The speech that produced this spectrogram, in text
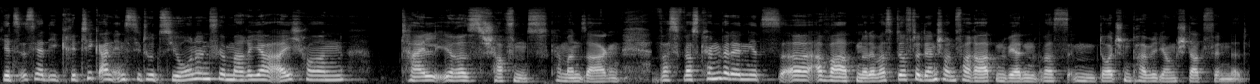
Jetzt ist ja die Kritik an Institutionen für Maria Eichhorn Teil ihres Schaffens, kann man sagen. Was, was können wir denn jetzt äh, erwarten oder was dürfte denn schon verraten werden, was im deutschen Pavillon stattfindet?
